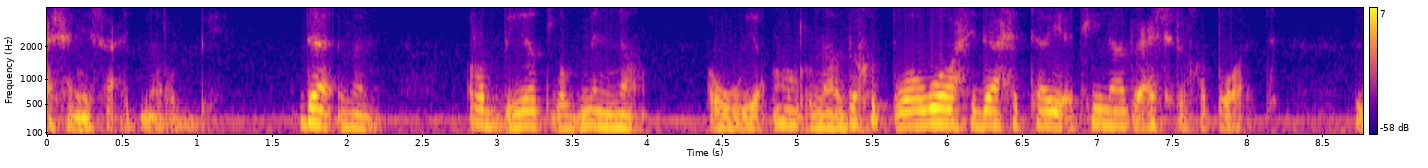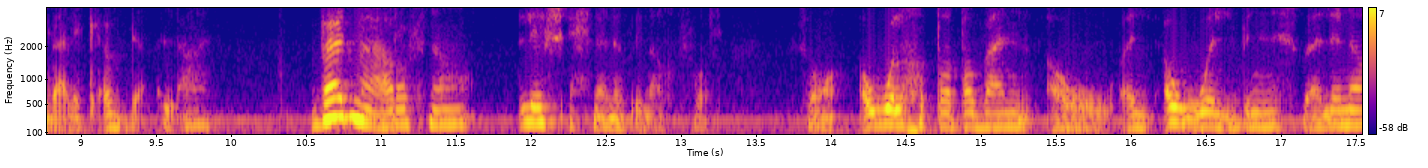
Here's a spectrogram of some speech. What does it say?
عشان يساعدنا ربي. دائما ربي يطلب منا أو يأمرنا بخطوة واحدة حتى يأتينا بعشر خطوات. لذلك أبدأ الآن. بعد ما عرفنا ليش إحنا نبي نغفر. سواء أول خطوة طبعا أو الأول بالنسبة لنا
